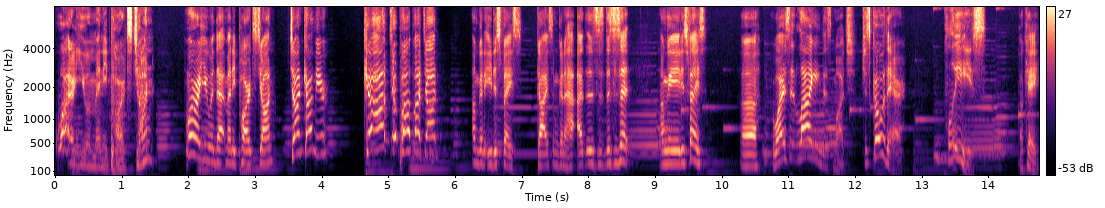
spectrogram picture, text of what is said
Why are you in many parts, John? Why are you in that many parts, John? John, come here. Come to Papa, John. I'm gonna eat his face. Guys, I'm gonna uh, this is this is it. I'm gonna eat his face. Uh, why is it lagging this much? Just go there. Please. Okay.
